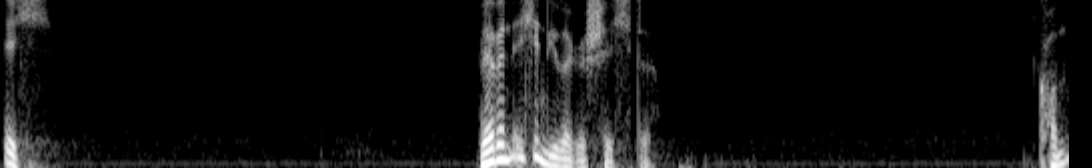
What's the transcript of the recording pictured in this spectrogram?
Ich. Wer bin ich in dieser Geschichte? Komme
